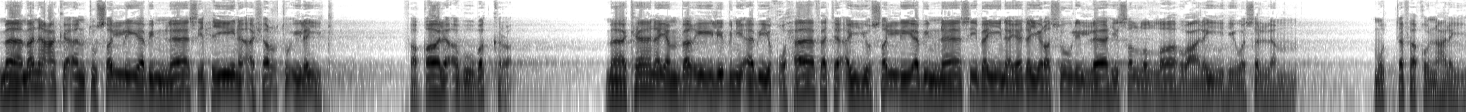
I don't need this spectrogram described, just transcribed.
ما منعك أن تصلي بالناس حين أشرت إليك؟ فقال أبو بكر ما كان ينبغي لابن أبي قحافة أن يصلي بالناس بين يدي رسول الله صلى الله عليه وسلم. متفق عليه.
